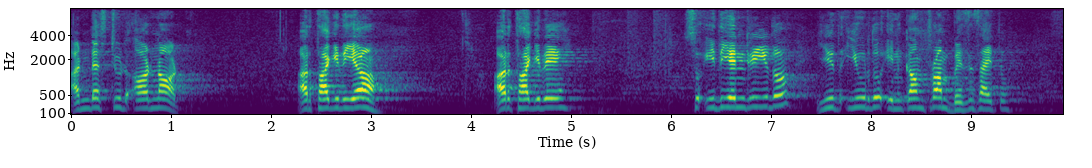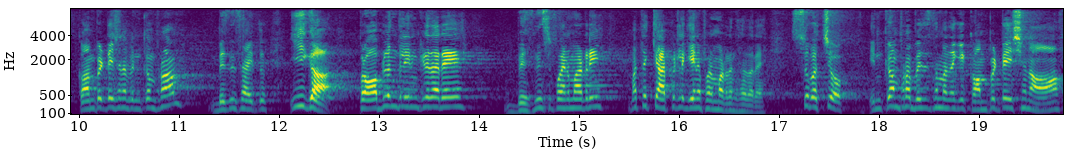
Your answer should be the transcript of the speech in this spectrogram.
ಅಂಡರ್ಸ್ಟ್ಯೂಡ್ ಆರ್ ನಾಟ್ ಅರ್ಥ ಆಗಿದೆಯಾ? ಅರ್ಥ ಆಗಿದೆ? ಸೊ ಇದು ಏನ್ರಿ ಇದು? ಇವ್ರದ್ದು ಇನ್ಕಮ್ ಫ್ರಮ್ ಬಿಸ್ನೆಸ್ ಆಯಿತು. Computation of income from business ಆಯಿತು. ಈಗ ಪ್ರಾಬ್ಲಮ್ದಲ್ಲಿ ಏನು ಕೇಳಿದ್ದಾರೆ ಬಿಸ್ನೆಸ್ ಫೈನ್ ಮಾಡ್ರಿ, ಮತ್ತೆ ಕ್ಯಾಪಿಟಲ್ ಏನು ಫೈನ್ ಮಾಡ್ರಿ ಅಂತ ಹೇಳಿದ್ದಾರೆ ಸೊ ಬಚ್ಚು ಇನ್ಕಮ್ ಫ್ರಮ್ ಬಿಸ್ನೆಸ್ ಸಂಬಂಧಕ್ಕೆ computation of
